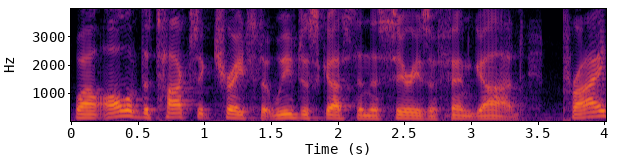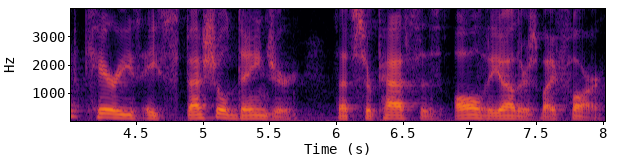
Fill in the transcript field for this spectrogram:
while all of the toxic traits that we've discussed in this series offend God, pride carries a special danger that surpasses all the others by far.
